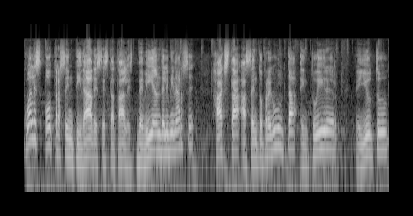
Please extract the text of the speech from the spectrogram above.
¿cuáles otras entidades estatales debían de eliminarse? Hashtag acento pregunta en Twitter, en YouTube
